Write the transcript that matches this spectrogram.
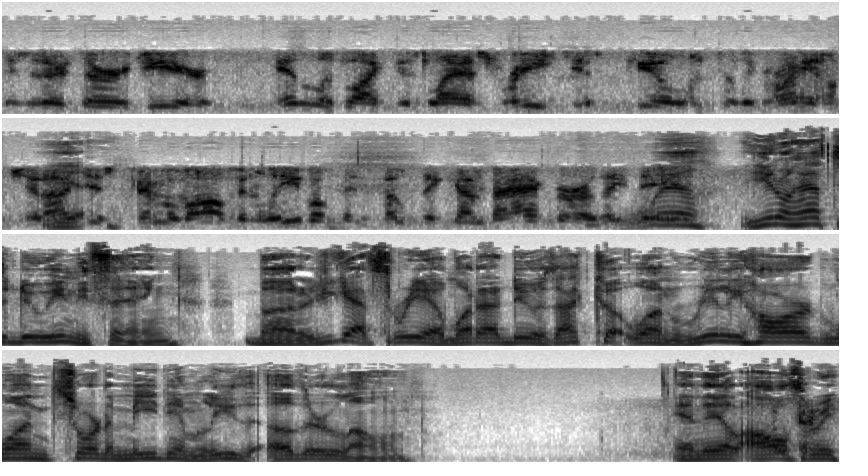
This is their third year. It looks like this last just killed them to the ground. Should I just trim them off and leave them and hope they come back, or are they dead? Well, you don't have to do anything, but if you got three of them, what I do is I cut one really hard, one sort of medium, leave the other alone. And they'll all three,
